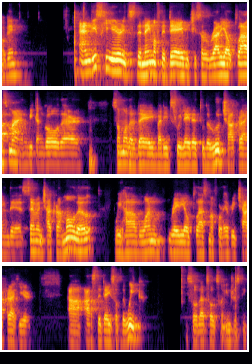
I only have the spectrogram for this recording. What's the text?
okay? And this here, it's the name of the day, which is a radial plasma, and we can go there some other day, but it's related to the root chakra in the seven chakra model we have one radial plasma for every chakra here uh, as the days of the week. So that's also interesting.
